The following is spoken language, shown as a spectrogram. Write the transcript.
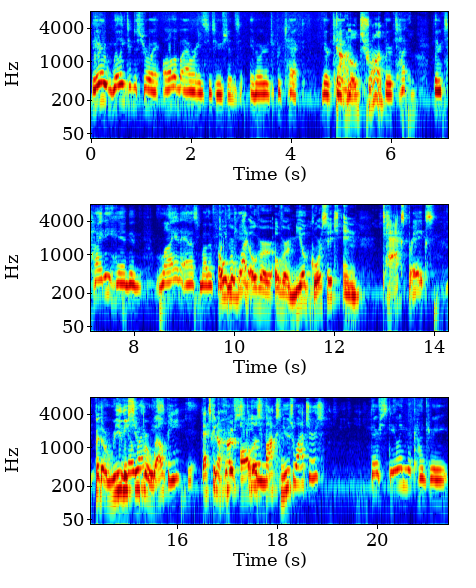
They're willing to destroy all of our institutions in order to protect their king. Donald Trump. Their ti- their tiny-handed lion-ass motherfucking Over king. what? Over over Neil Gorsuch and tax breaks for the really You know super It's- wealthy? That's going to hurt all those Fox News watchers? They're stealing the country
